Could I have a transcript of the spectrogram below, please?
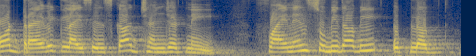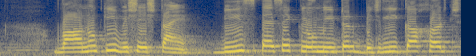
और ड्राइविंग लाइसेंस का झंझट नहीं। फाइनेंस सुविधा भी उपलब्ध। वाहनों की विशेषताएँ 20 पैसे किलोमीटर बिजली का खर्च,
